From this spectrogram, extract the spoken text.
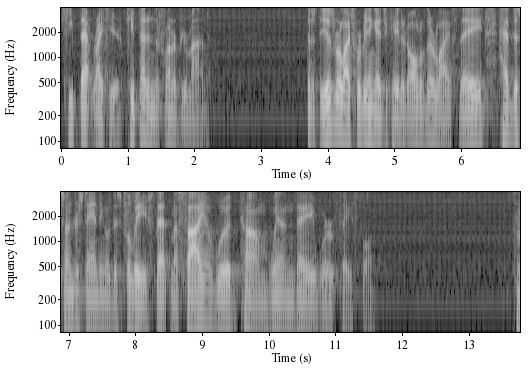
Keep that right here. Keep that in the front of your mind. That as the Israelites were being educated all of their life, they had this understanding or this belief that Messiah would come when they were faithful. Hmm.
